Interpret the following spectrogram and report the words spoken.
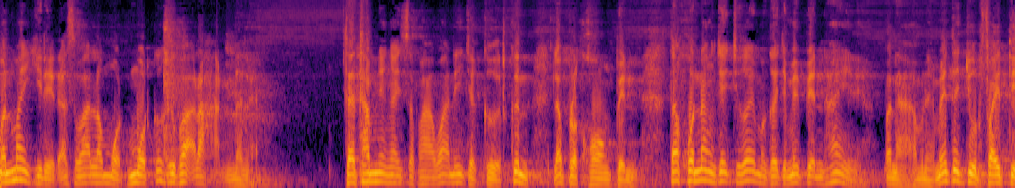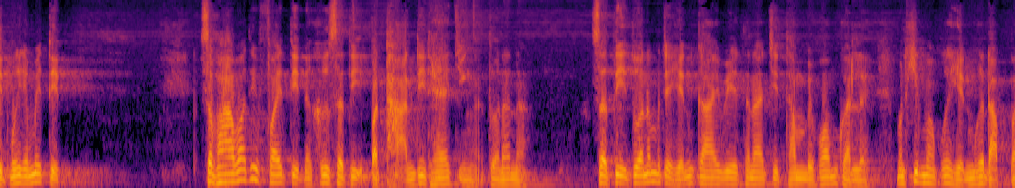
มันไม่กิเลสอาสวะเราหมดหมดก็คือพระอรหันต์นั่นแหละ แต่ทำยังไงสภาวะนี้จะเกิดขึ้นแล้วประคองเป็น ถ้าคนนั่งเฉยๆมันก็จะไม่เป็นให้เนี่ยปัญหามันเนี่ยไม่แต่จุดไฟติดมันยังไม่ติด สภาวะที่ไฟติดน่ะคือสติปัฏฐานที่แท้จริงอะตัวนั้นน่ะ สติตัวนั้นมันจะเห็นกายเวทนาจิตทำไปพร้อมกันเลย มันคิดมาเพื่อเห็นมันก็ดับไป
